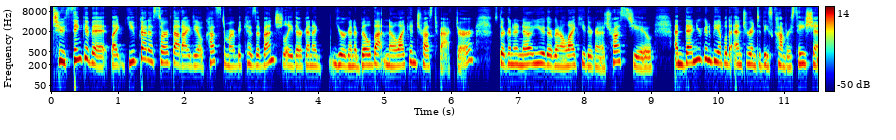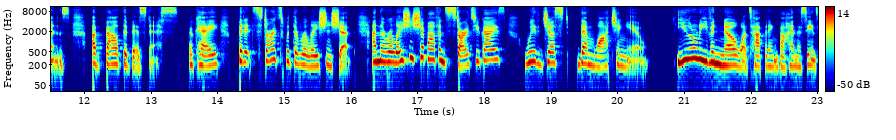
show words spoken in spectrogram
to think of it like you've got to serve that ideal customer because eventually they're going to you're going to build that know like and trust factor. So they're going to know you they're going to like you they're going to trust you. And then you're going to be able to enter into these conversations about the business okay? But it starts with the relationship. And the relationship often starts you guys with just them watching you you don't even know what's happening behind the scenes.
